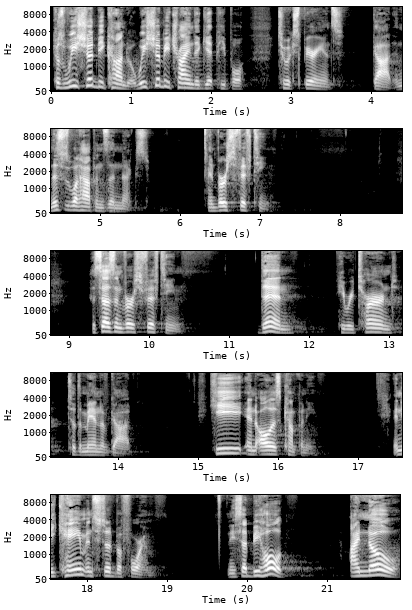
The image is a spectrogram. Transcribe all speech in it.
Because we should be conduit. We should be trying to get people to experience God. And this is what happens then next. In verse 15, it says in verse 15, then he returned to the man of God, he and all his company. And he came and stood before him. And he said, Behold, I know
